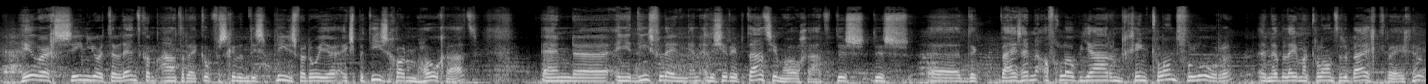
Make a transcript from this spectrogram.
heel erg senior talent kan aantrekken op verschillende disciplines, waardoor je expertise gewoon omhoog gaat. En, eh, en je dienstverlening en, en dus je reputatie omhoog gaat. Dus, dus eh, de, wij zijn de afgelopen jaren geen klant verloren. En hebben alleen maar klanten erbij gekregen.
